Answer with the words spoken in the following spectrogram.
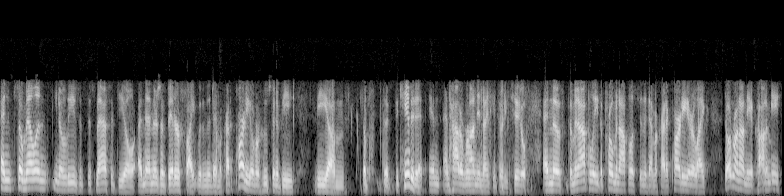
and so Mellon, you know, leaves this massive deal, and then there's a bitter fight within the Democratic Party over who's going to be the um, the, the, the candidate and, and how to run in 1932. And the, the monopoly, the pro monopolists in the Democratic Party are like, don't run on the economy,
